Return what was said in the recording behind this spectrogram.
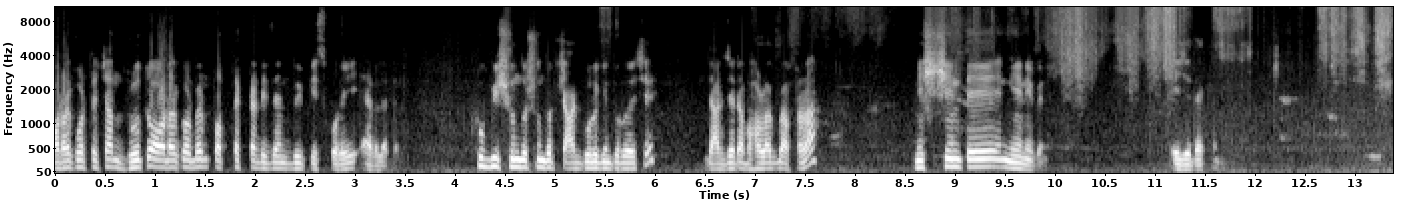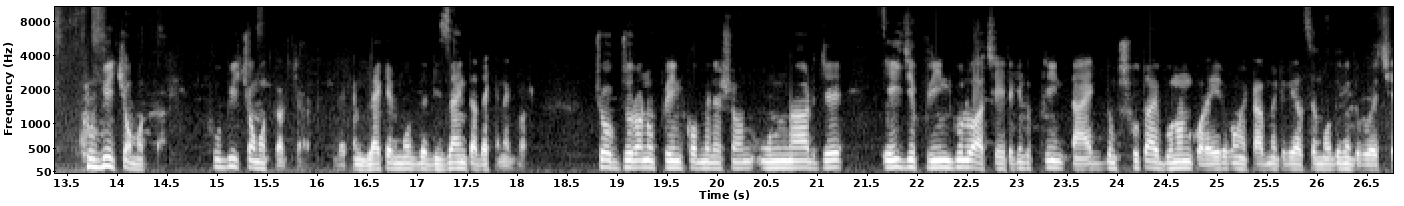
অর্ডার করতে চান, দ্রুত অর্ডার করবেন, প্রত্যেকটা ডিজাইন দুই পিস করেই অ্যাভেলেবেল খুবই সুন্দর সুন্দর চার্টগুলো কিন্তু রয়েছে। যার যেটা ভালো লাগবে আপনারা নিশ্চিন্তে নিয়ে নেবেন। এই যে দেখেন, খুবই চমৎকার খুবই চমৎকার চার্ট দেখেন ব্ল্যাকের মধ্যে ডিজাইনটা দেখেন একবার। চোখ জোড়ানো প্রিন্ট কম্বিনেশন উন্নার যে, এই যে প্রিন্টগুলো আছে, এটা কিন্তু প্রিন্ট না, একদম সুতায় বুনন করা, এরকম একটা মেটেরিয়ালসের মধ্যে কিন্তু রয়েছে।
